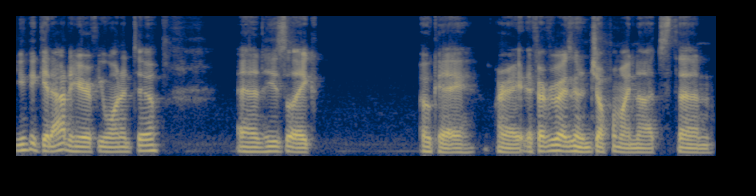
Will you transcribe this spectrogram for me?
you could get out of here if you wanted to." and he's like, "Okay, all right. If everybody's gonna jump on my nuts, then."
